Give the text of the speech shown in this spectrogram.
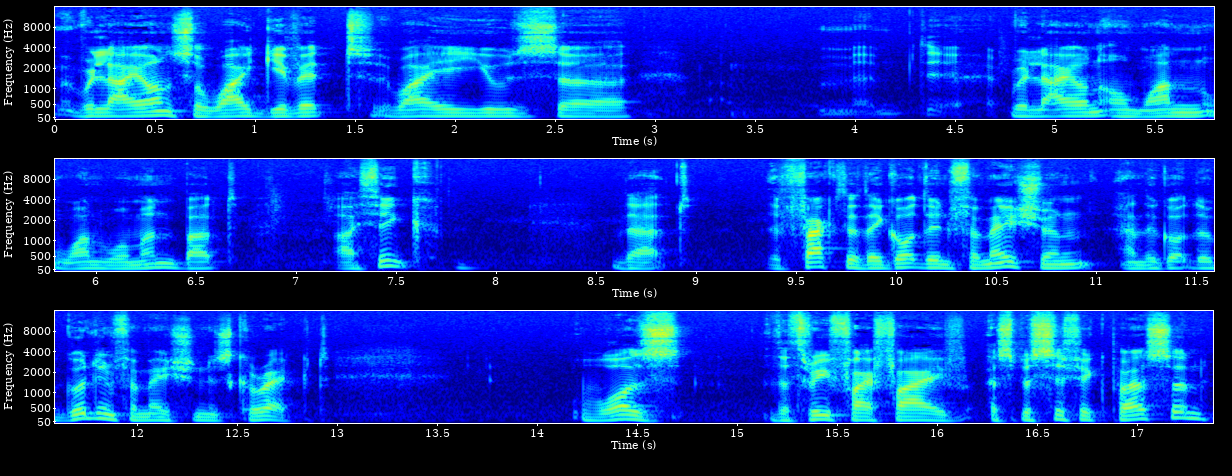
rely on. So why give it? Why use uh, rely on on one one woman? But I think that the fact that they got the information and they got the good information is correct. Was the three five five a specific person?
